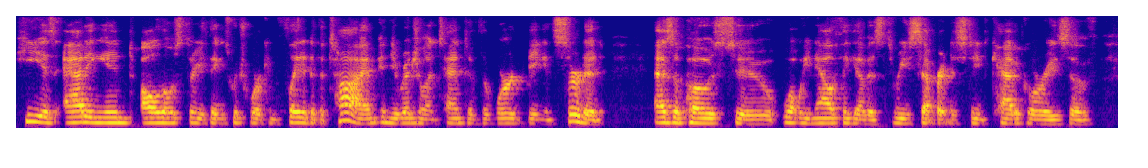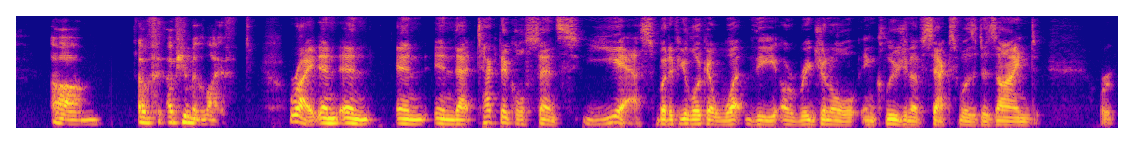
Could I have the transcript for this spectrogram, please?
he is adding in all those three things which were conflated at the time in the original intent of the word being inserted, as opposed to what we now think of as three separate, distinct categories of um, of, of human life. Right. And and and in that technical sense, yes. But if you look at what the original inclusion of sex was designed, or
